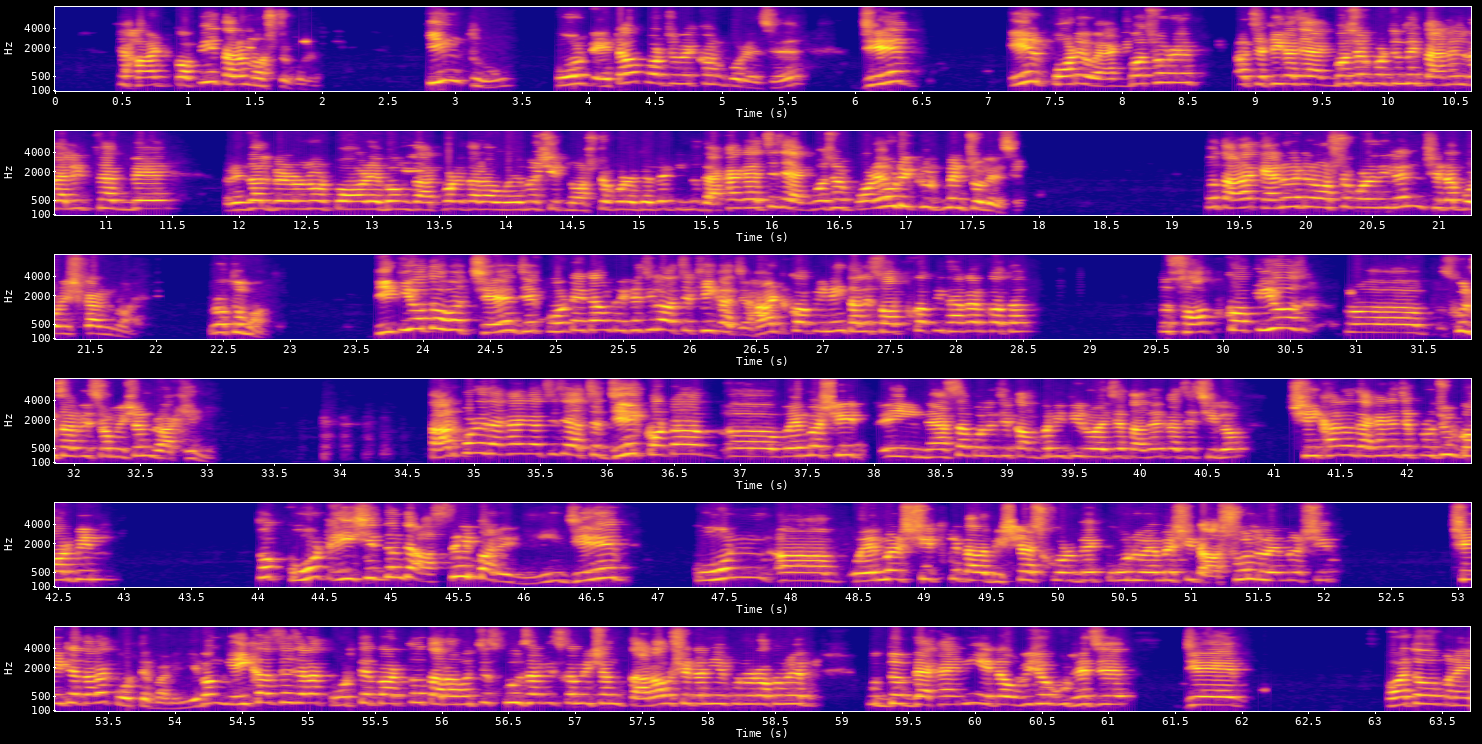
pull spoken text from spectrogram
যে হার্ড কপি তারা নষ্ট করেছে। কিন্তু কোর্ট এটাও পর্যবেক্ষণ করেছে যে এর পরেও এক বছরের আচ্ছা ঠিক আছে, এক বছর পর্যন্ত প্যানেল ভ্যালিড থাকবে রেজাল্ট বেরোনোর পর এবং তারপরে তারা ওয়েমার শিট নষ্ট করে দেবে, কিন্তু দেখা গেছে যে এক বছর পরেও রিক্রুটমেন্ট চলেছে। তো তারা কেন এটা নষ্ট করে দিলেন সেটা পরিষ্কার নয়, প্রথমত। দ্বিতীয়ত হচ্ছে যে কোর্ট এটাও দেখেছিল আচ্ছা ঠিক আছে হার্ড কপি নেই, তাহলে সফট কপি থাকার কথা। তো সফট কপিও স্কুল সার্ভিস কমিশন রাখেনি। তারপরে দেখা গেছে যে আচ্ছা যে কটা ওয়েমারশিট এই ন্যাসা বলে যে কোম্পানিটি রয়েছে তাদের কাছে ছিল সেইখানেও দেখা গেছে প্রচুর গরবিল তো কোর্ট এই সিদ্ধান্তে আসতেই পারেনি যে কোন ওয়েমারশিটকে তারা বিশ্বাস করবে, কোন ওয়েমারশিট আসল ওয়েমারশিট সেইটা তারা করতে পারেনি। এবং এই কাজটা যারা করতে পারতো, তারা হচ্ছে স্কুল সার্ভিস কমিশন তারাও সেটা নিয়ে কোনো রকমের উদ্যোগ দেখায়নি। এটা অভিযোগ উঠেছে যে হয়তো মানে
